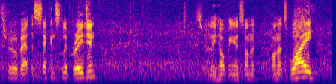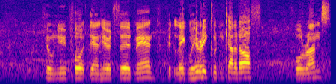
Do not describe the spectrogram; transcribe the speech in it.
through about the second slip region. It's really helping us on it on its way. Phil Newport down here at third man, a bit leg weary, couldn't cut it off. Four runs.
